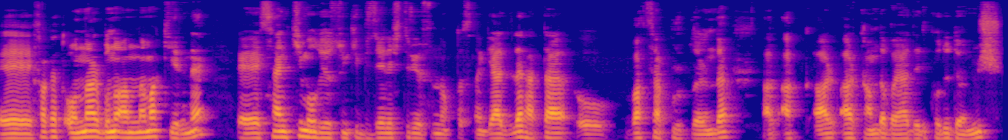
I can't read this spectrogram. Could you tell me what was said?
E, fakat onlar bunu anlamak yerine e, sen kim oluyorsun ki bizi eleştiriyorsun noktasına geldiler. Hatta o WhatsApp gruplarında ar- ar- ar- arkamda bayağı dedikodu dönmüş.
